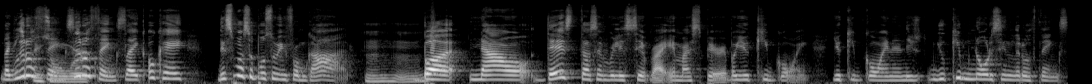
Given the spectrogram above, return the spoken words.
like little Things things, little things. Like okay, this was supposed to be from God, Mm-hmm. but now this doesn't really sit right in my spirit. But you keep going, you keep going, and you, you keep noticing little things.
